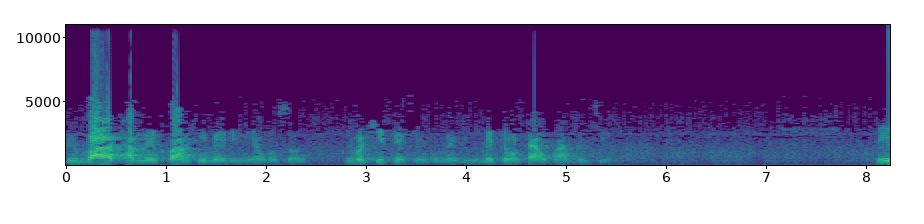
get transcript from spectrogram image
คือบ้าทำในความที่ไม่ดีอกุศลหรือว่าคิดในสิ่งที่ไม่ดี ไม่ตรงตามความเป็นจริงนี่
